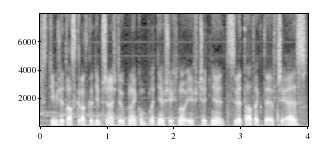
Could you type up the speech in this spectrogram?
s tím, že ta zkratka ti přenačte úplně kompletně všechno, i včetně světa, tak to je F3S.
